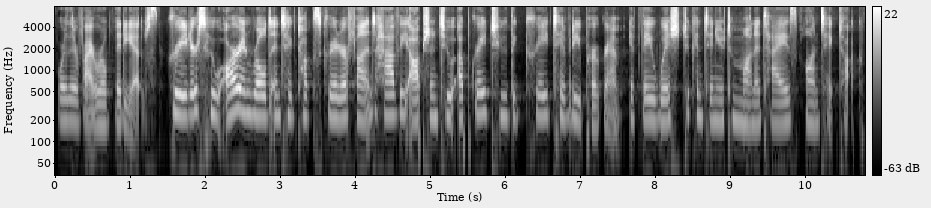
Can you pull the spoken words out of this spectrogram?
for their viral videos. Creators who are enrolled in TikTok's Creator Fund have the option to upgrade to the Creativity program if they wish to continue to monetize on TikTok.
